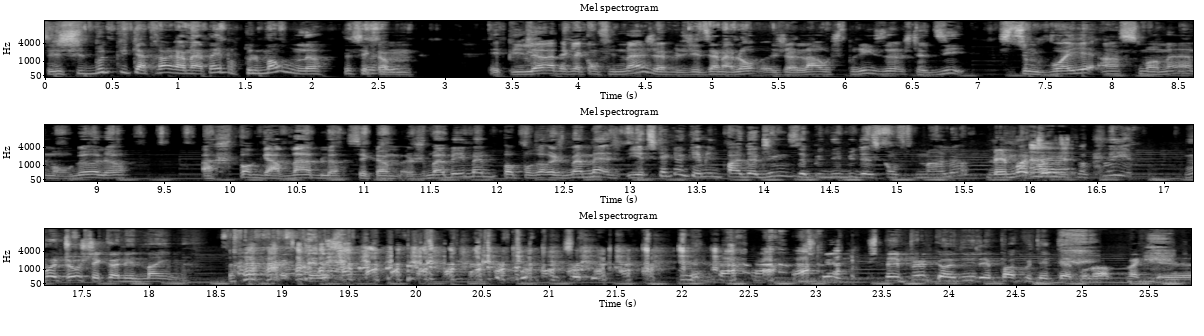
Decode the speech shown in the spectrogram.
je suis debout depuis 4 heures à matin pour tout le monde, là. C'est mm-hmm. comme, et puis là, avec le confinement, j'ai dit à ma blonde, je lâche prise, là. je te dis, si tu me voyais en ce moment, mon gars, là, ah, je suis pas regardable, là. C'est comme, je m'habille même pas pour, je me mets, y a-tu quelqu'un qui a mis une paire de jeans depuis le début de ce confinement-là? Mais moi, Joe, euh... moi, Joe, je t'ai connu de même. je t'ai peu connu l'époque où t'étais propre, fait que...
